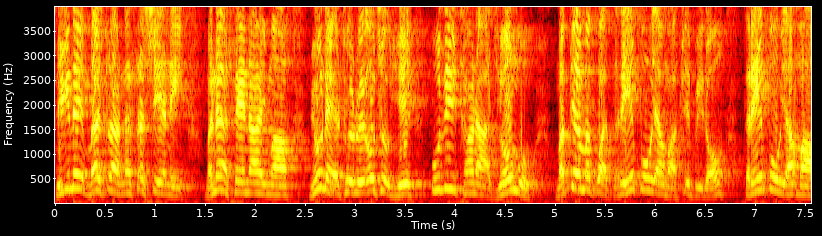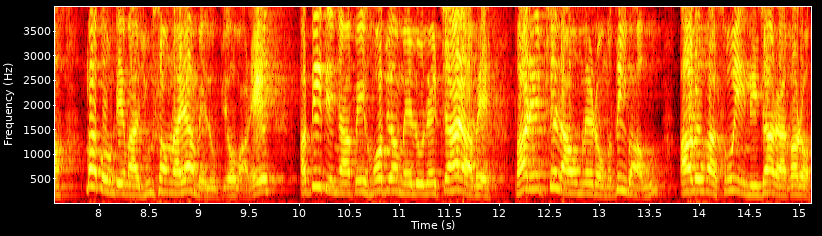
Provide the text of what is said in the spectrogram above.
ဒီကနေ့မတ်လ28ရက်နေ့မနက်10:00နာရီမှာမြို့နယ်အထွေထွေအုပ်ချုပ်ရေးဦးစီးဌာနရုံးကိုမပြတ်မကွက်သတင်းပို့ရမှာဖြစ်ပြီးတော့သတင်းပို့ရမှာမှတ်ပုံတင်မှာယူဆောင်လာရမယ်လို့ပြောပါတယ်။အသိပညာပေးဟောပြောမယ်လို့လည်းကြားတာပဲ။ဘာတွေဖြစ်လာအောင်မလဲတော့မသိပါဘူး။အားလုံးကစိုးရိမ်နေကြတာကတော့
